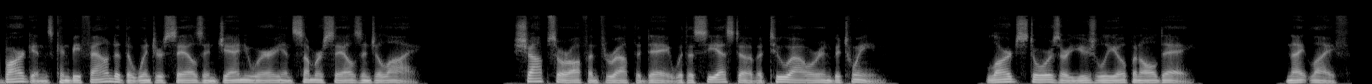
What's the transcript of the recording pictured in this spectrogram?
Bargains can be found at the winter sales in January and summer sales in July. Shops are often throughout the day with a siesta of a two hour in between. Large stores are usually open all day. Nightlife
